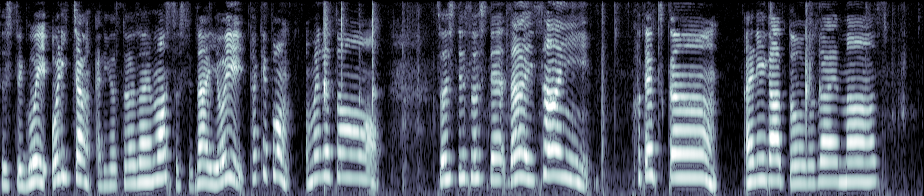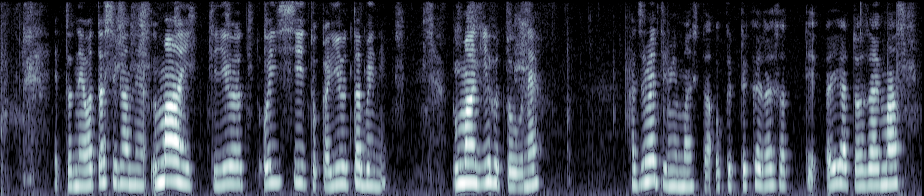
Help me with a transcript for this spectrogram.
そして5位おりちゃんありがとうございます。そして第4位たけぽんおめでとう。そしてそして第3位こてつくんありがとうございます。えっとね私がねうまいっていう美味しいとか言うたびにうまギフトをね初めて見ました。送ってくださってありがとうございます。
